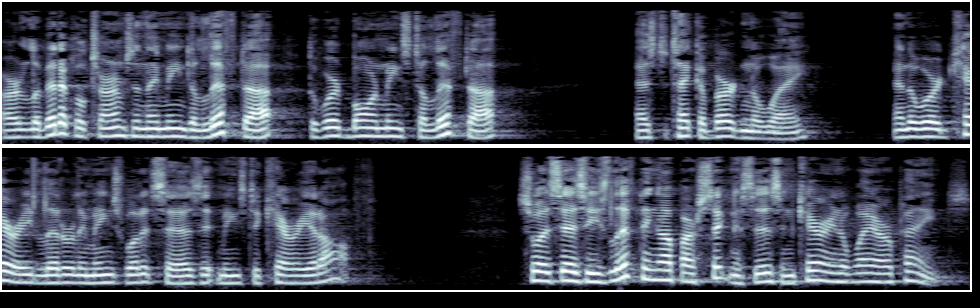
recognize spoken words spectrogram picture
are Levitical terms and they mean to lift up. The word borne means to lift up as to take a burden away. And the word carry literally means what it says it means to carry it off. So it says he's lifting up our sicknesses and carrying away our pains.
